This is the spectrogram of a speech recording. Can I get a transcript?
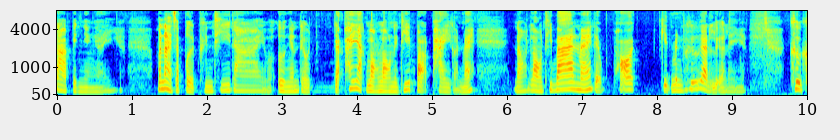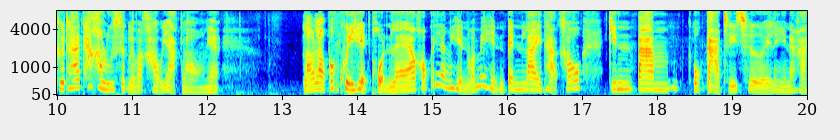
ตาเป็นยังไง มันอาจจะเปิดพื้นที่ได้ว่าเอองั้นเดี๋ยวอยากถ้าอยากลองลองในที่ปลอดภัยก่อนไหมเนาะลองที่บ้านไหมเดี๋ยวพ่อกินเป็นเพื่อนหรืออะไรเงี้ยคือคือถ้าถ้าเขารู้สึกเลยว่าเขาอยากลองเนี่ย แล้วเราก็คุยเหตุผลแล้ว เขาก็ยังเห็นว่าไม่เห็นเป็นไรถ้าเขากินตามโอกาสเฉยๆอะไรอย่างนี้นะคะ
